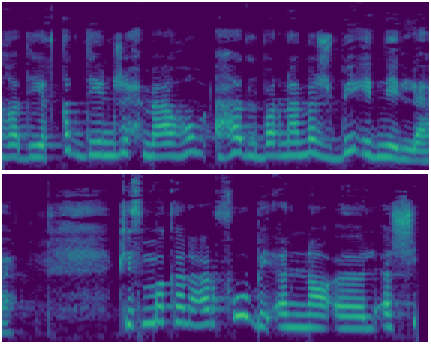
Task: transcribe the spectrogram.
غادي قد ينجح معهم هذا البرنامج بإذن الله. كيف ما كنعرفوا بأن آه، الأشياء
